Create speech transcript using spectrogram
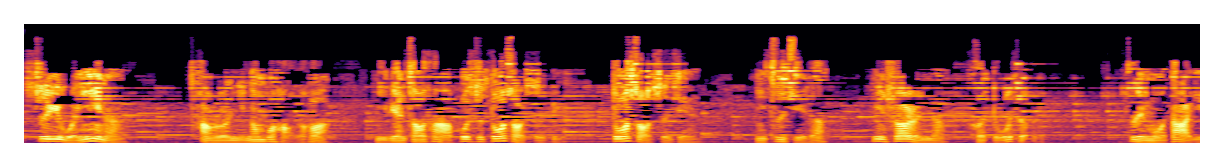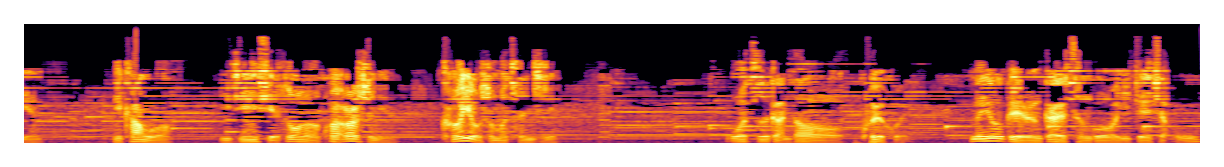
至于文艺呢？倘若你弄不好的话，你便糟蹋不知多少纸笔，多少时间。你自己的、印刷人的和读者的，罪莫大焉。你看我已经写作了快二十年，可有什么成绩？我只感到愧悔，没有给人盖成过一间小屋，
